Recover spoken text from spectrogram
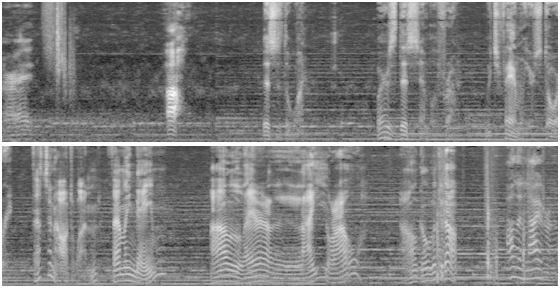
Alright. Ah. This is the one. Where is this symbol from? Which family or story? That's an odd one. Family name? Allerleirauh? I'll go look it up. Allerleirauh.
